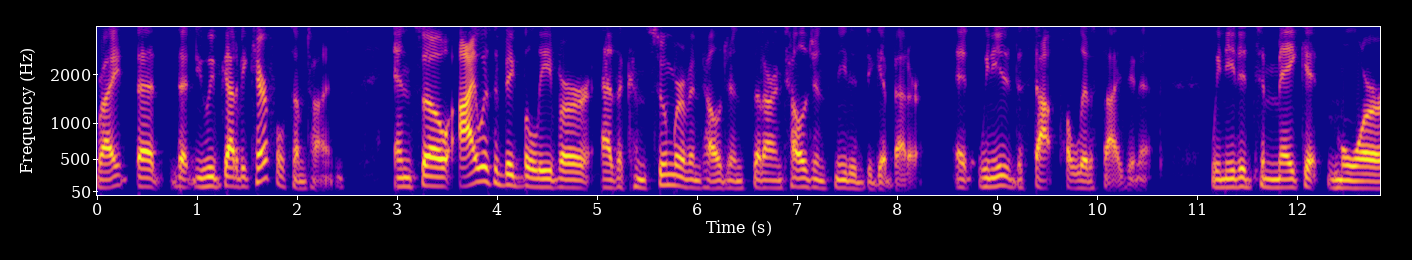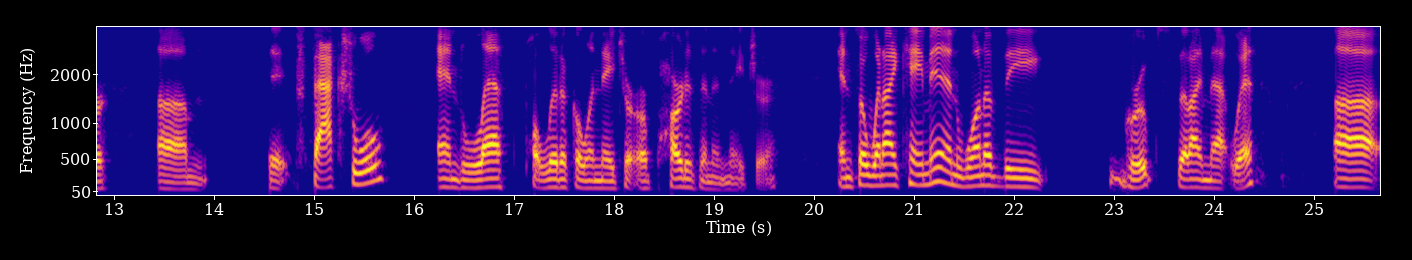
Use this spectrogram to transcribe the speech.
right? That, that you, we've got to be careful sometimes. And so I was a big believer as a consumer of intelligence that our intelligence needed to get better. It, we needed to stop politicizing it. We needed to make it more um, eh, factual and less political in nature or partisan in nature. And so when I came in, one of the groups that I met with uh,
